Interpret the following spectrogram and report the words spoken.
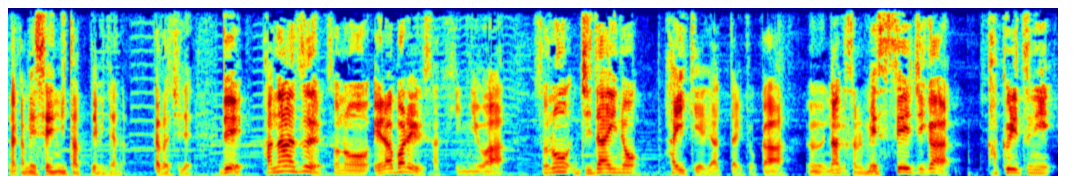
なんか目線に立ってみたいな形で。で、必ず、その選ばれる作品には、その時代の背景であったりとか、うん、なんかそのメッセージが確実に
